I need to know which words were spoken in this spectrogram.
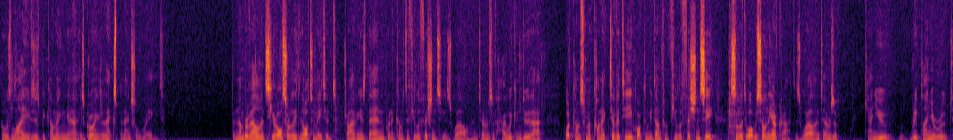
those lives is becoming, uh, is growing at an exponential rate. But a number of elements here also related to automated driving is then when it comes to fuel efficiency as well, in terms of how we can do that. What comes from a connectivity, what can be done from fuel efficiency, similar to what we saw in the aircraft as well, in terms of can you replan your route?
